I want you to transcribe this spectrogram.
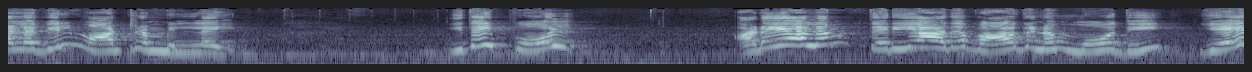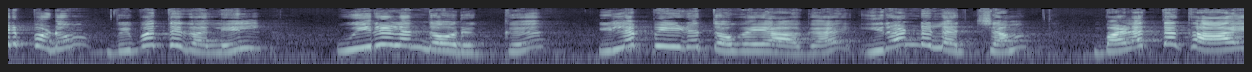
அளவில் மாற்றமில்லை. இதைப்போல் அடையாளம் தெரியாத வாகனம் மோதி ஏற்படும் விபத்துகளில் உயிரிழந்தோருக்கு இழப்பீடு தொகையாக இரண்டு லட்சம் பலத்த காய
